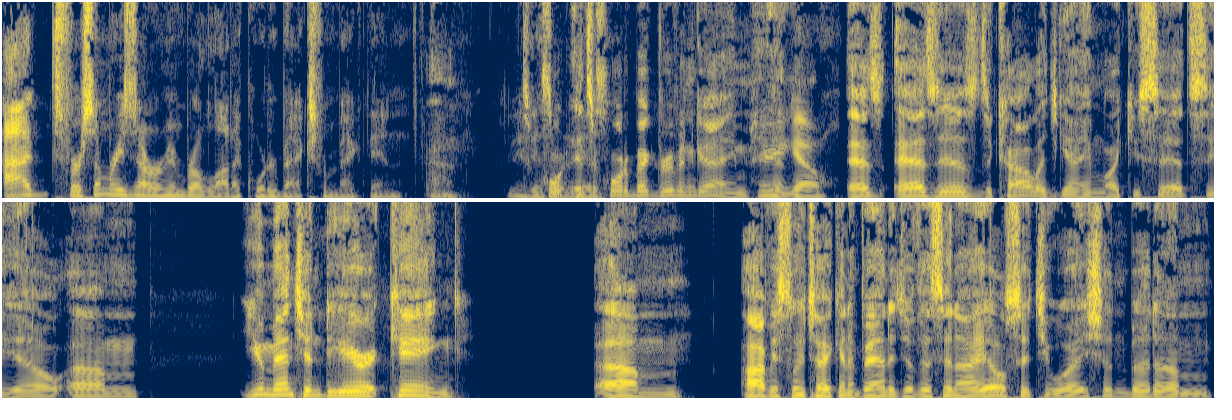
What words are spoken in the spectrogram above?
I, for some reason I remember a lot of quarterbacks from back then. Uh, it's, it it's a quarterback driven game. There you go. As as is the college game, like you said, CL. Um, you mentioned D'Eriq King. Um, obviously taking advantage of this NIL situation, but um,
